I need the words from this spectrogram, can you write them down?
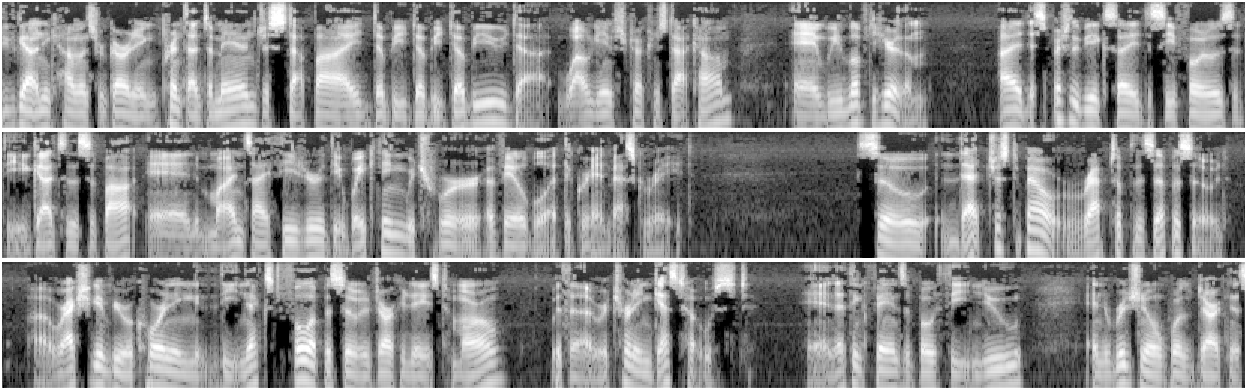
you've got any comments regarding print on demand, just stop by www.wildgamesproductions.com, and we'd love to hear them. I'd especially be excited to see photos of the Gods of the Sabbat and Mind's Eye Theater The Awakening, which were available at the Grand Masquerade. So that just about wraps up this episode. Uh, we're actually going to be recording the next full episode of Darker Days tomorrow with a returning guest host, and I think fans of both the new and original World of Darkness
